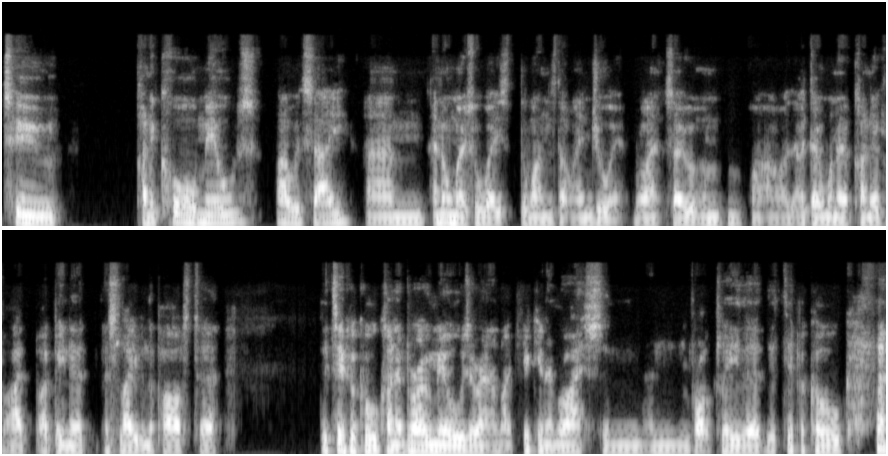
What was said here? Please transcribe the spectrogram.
two kind of core meals, I would say, um, and almost always the ones that I enjoy, right? So um, I, I don't want to kind of I I've been a, a slave in the past to the typical kind of bro meals around like chicken and rice and and broccoli, the the typical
